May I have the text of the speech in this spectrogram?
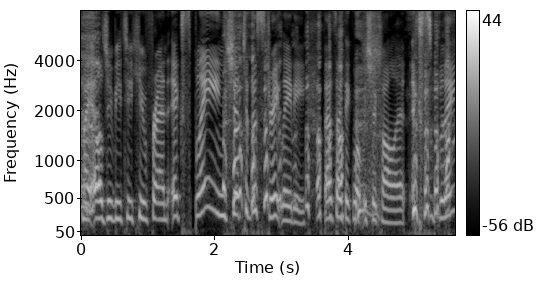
my LGBTQ friend explain shit to the straight lady. That's I think what we should call it. Explain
